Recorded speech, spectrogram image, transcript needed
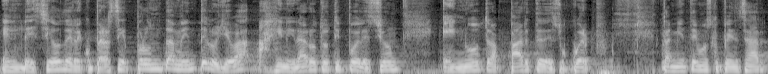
El deseo de recuperarse prontamente lo lleva a generar otro tipo de lesión en otra parte de su cuerpo. También tenemos que pensar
